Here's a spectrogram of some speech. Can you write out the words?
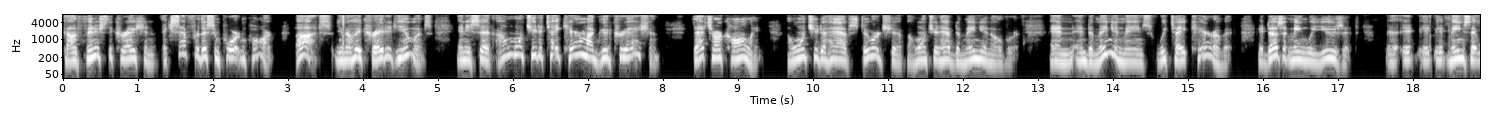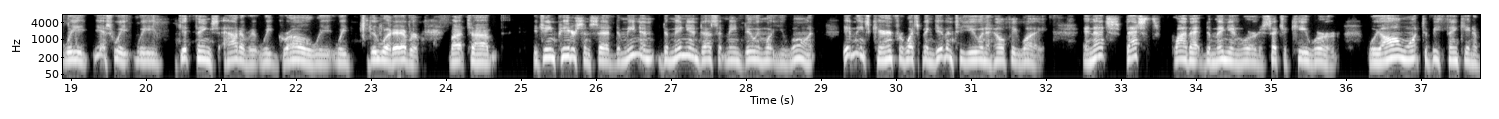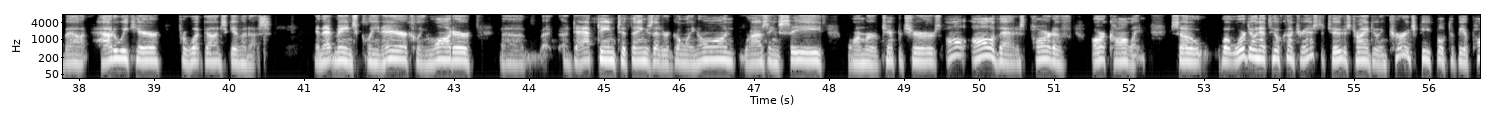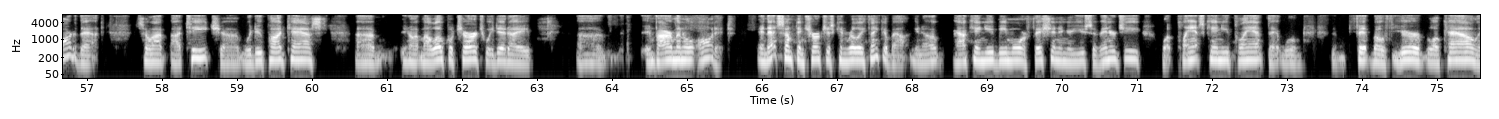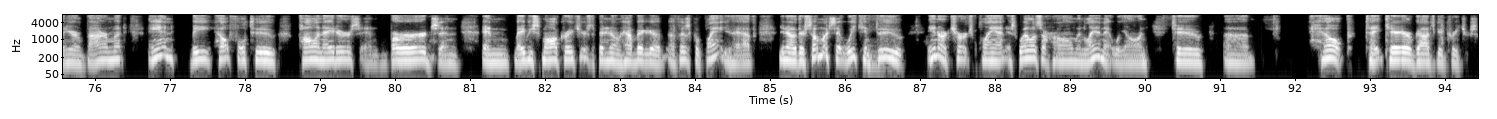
God finished the creation except for this important part us. You know, He created humans. And He said, I want you to take care of my good creation. That's our calling. I want you to have stewardship. I want you to have dominion over it. And, and dominion means we take care of it. It doesn't mean we use it. It, it, it means that we, yes, we, we get things out of it. We grow, we, we do whatever. But uh, Eugene Peterson said, dominion, dominion doesn't mean doing what you want. It means caring for what's been given to you in a healthy way. And that's that's why that dominion word is such a key word. We all want to be thinking about how do we care for what God's given us. And that means clean air, clean water, uh, adapting to things that are going on, rising sea, warmer temperatures, all, all of that is part of our calling. So, what we're doing at the Hill Country Institute is trying to encourage people to be a part of that. So I, I teach, uh, we do podcasts. Uh, you know, at my local church, we did a uh, environmental audit and that's something churches can really think about you know how can you be more efficient in your use of energy what plants can you plant that will fit both your locale and your environment and be helpful to pollinators and birds and and maybe small creatures depending on how big a, a physical plant you have you know there's so much that we can mm-hmm. do in our church plant as well as our home and land that we own to uh, help take care of god's good creatures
